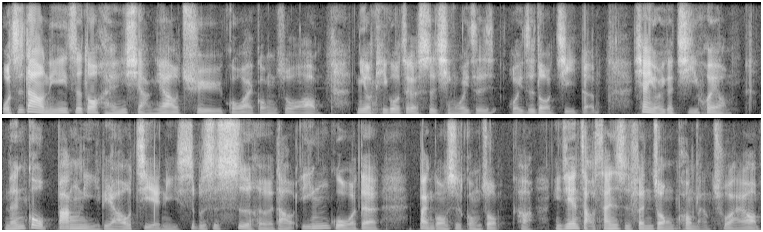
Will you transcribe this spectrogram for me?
我知道你一直都很想要去国外工作哦，你有提过这个事情，我一直我一直都有记得。现在有一个机会哦，能够帮你了解你是不是适合到英国的办公室工作。好，你今天找三十分钟空档出来哦，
